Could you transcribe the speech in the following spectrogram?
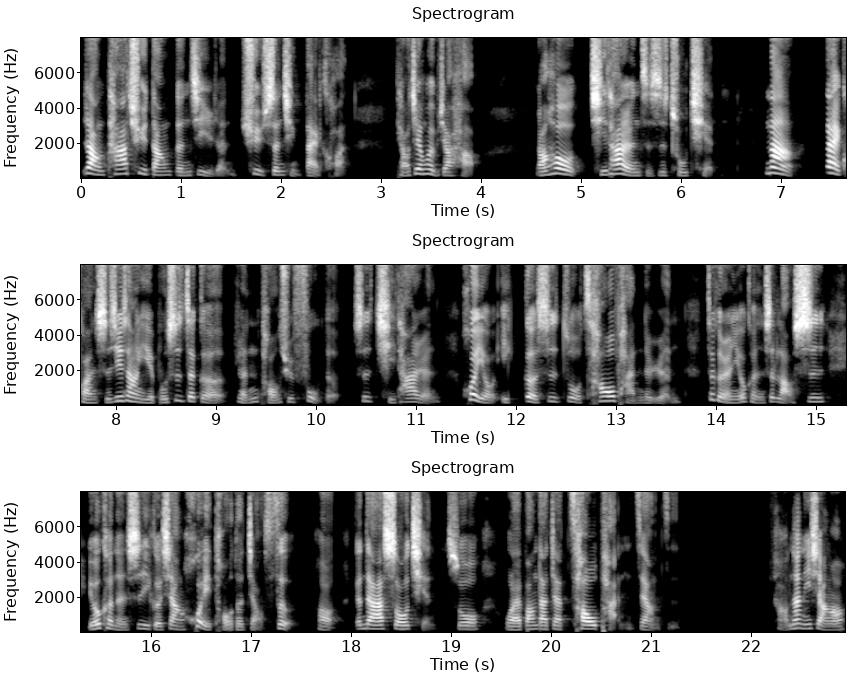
让他去当登记人，去申请贷款，条件会比较好。然后其他人只是出钱。那贷款实际上也不是这个人头去付的，是其他人。会有一个是做操盘的人，这个人有可能是老师，有可能是一个像会头的角色，好，跟大家收钱，说我来帮大家操盘这样子。好，那你想哦，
